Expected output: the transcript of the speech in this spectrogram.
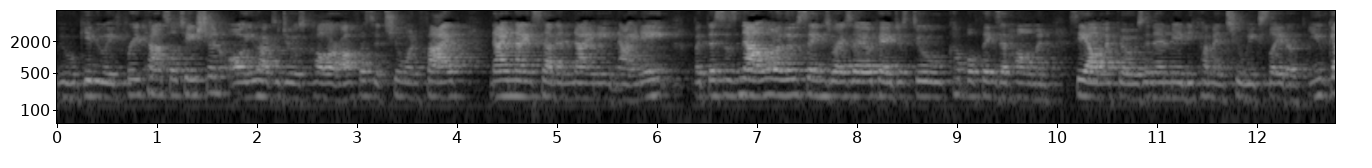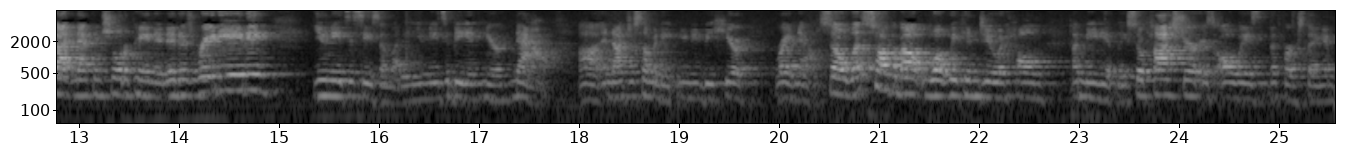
We will give you a free consultation. All you have to do is call our office at 215-997-9898. But this is not one of those things where I say, okay, just do a couple things at home and see how that goes, and then maybe come in two weeks later. You've got neck and shoulder pain and it is radiating, you need to see somebody. You need to be in here now. Uh, and not just somebody, you need to be here right now. So let's talk about what we can do at home immediately. So posture is always the first thing. And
